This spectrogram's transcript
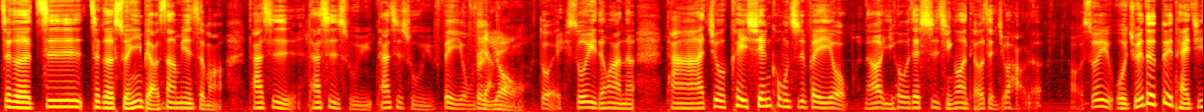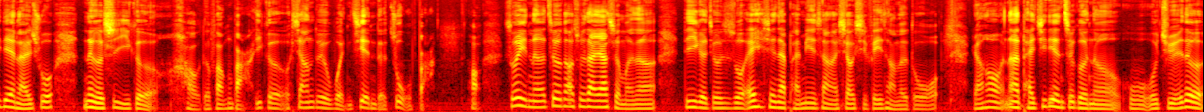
这个资这个损益表上面什么？它是它是属于它是属于费用项目，费用对，所以的话呢，它就可以先控制费用，然后以后再视情况调整就好了。好，所以我觉得对台积电来说，那个是一个好的方法，一个相对稳健的做法。好，所以呢，这个告诉大家什么呢？第一个就是说，哎，现在盘面上的消息非常的多，然后那台积电这个呢，我我觉得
